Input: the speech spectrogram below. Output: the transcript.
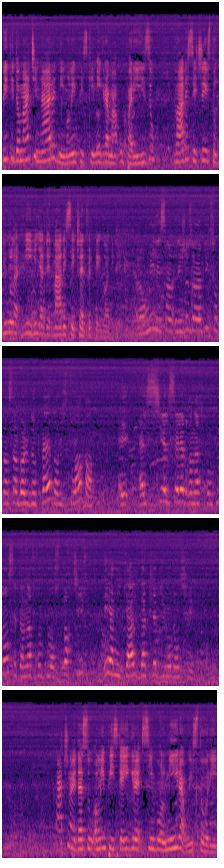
biti domaćin narednim olimpijskim igrama u Parizu 26. jula 2024. godine. Alors oui, les, les Jeux olympiques sont un symbole de paix dans l'histoire. Et elle, si elle célèbre un affrontement, c'est un affrontement sportif et amical d'athlètes du monde entier. Tačno je da su olimpijske igre simbol mira u istoriji.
